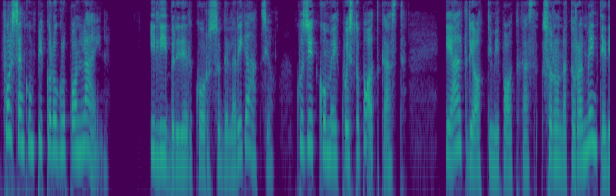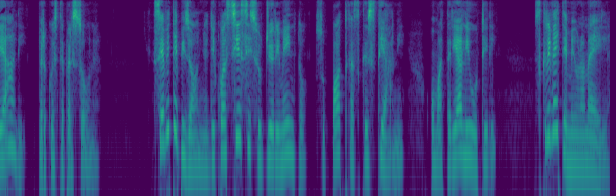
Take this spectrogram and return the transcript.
forse anche un piccolo gruppo online, i libri del corso della Rigazio, così come questo podcast e altri ottimi podcast sono naturalmente ideali per queste persone. Se avete bisogno di qualsiasi suggerimento su podcast cristiani o materiali utili, scrivetemi una mail.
